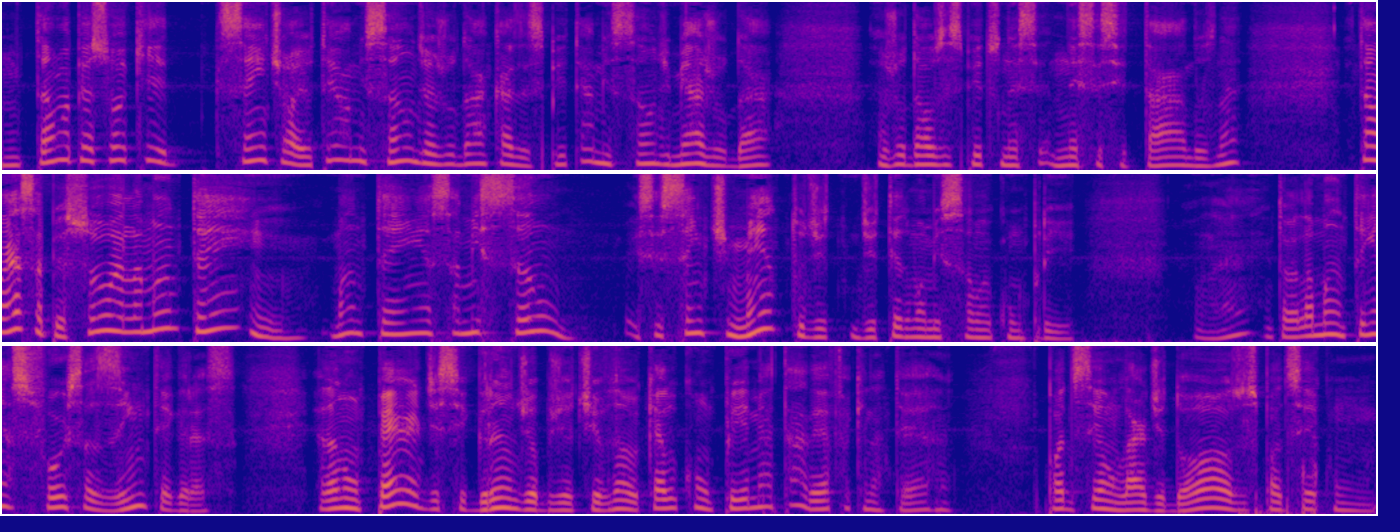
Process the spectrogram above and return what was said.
Então a pessoa que sente, ó, eu tenho a missão de ajudar a casa espírita, tenho a missão de me ajudar, ajudar os espíritos necessitados, né? Então essa pessoa, ela mantém, mantém essa missão, esse sentimento de, de ter uma missão a cumprir, Né? Então ela mantém as forças íntegras. Ela não perde esse grande objetivo. Não, eu quero cumprir a minha tarefa aqui na Terra. Pode ser um lar de idosos, pode ser com,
